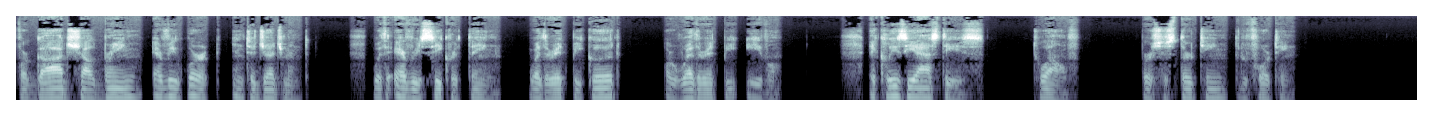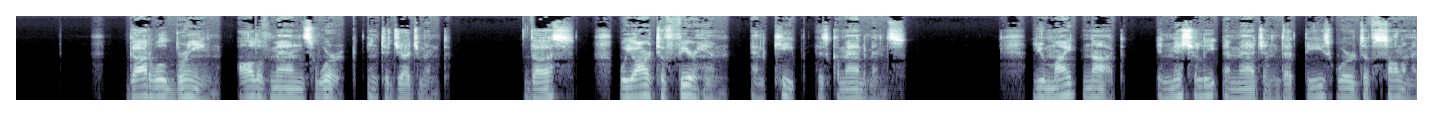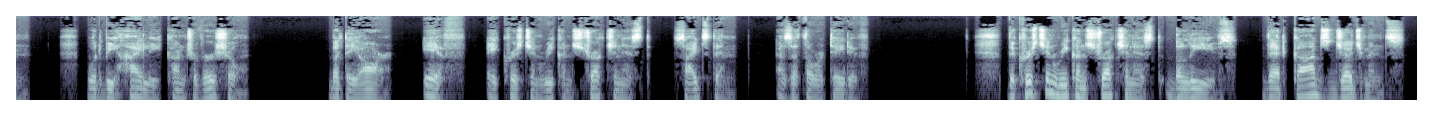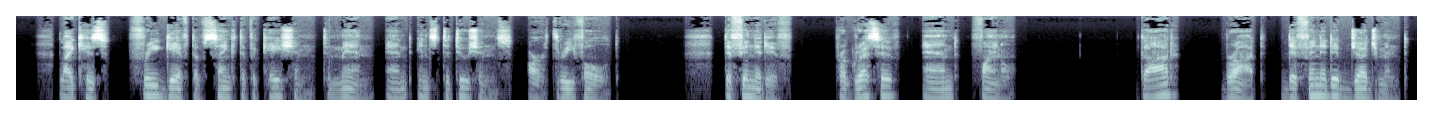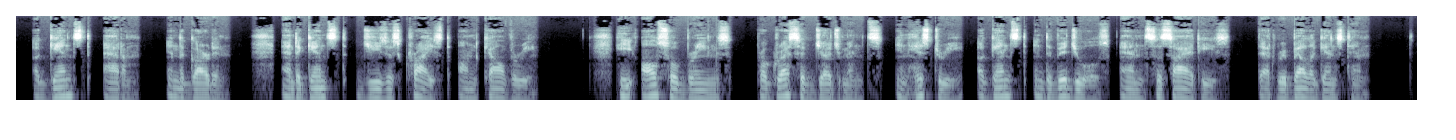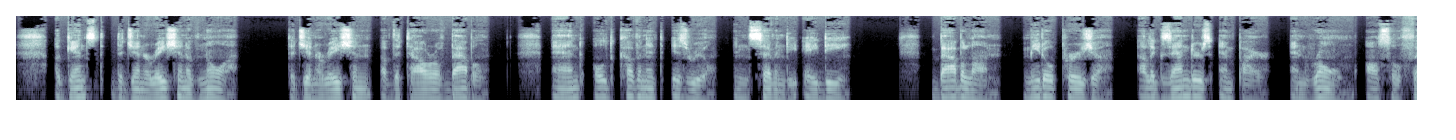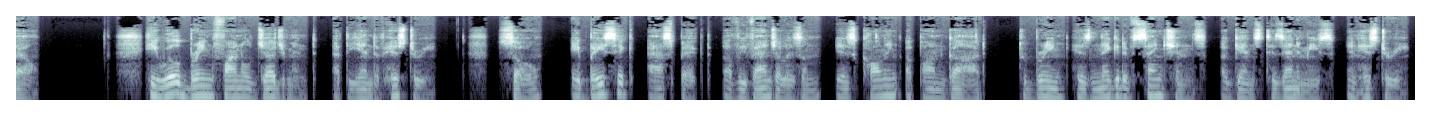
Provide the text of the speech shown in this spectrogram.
For God shall bring every work into judgment, with every secret thing, whether it be good or whether it be evil. Ecclesiastes 12, verses 13 through 14. God will bring all of man's work into judgment. Thus, we are to fear him and keep his commandments. You might not initially imagine that these words of Solomon would be highly controversial, but they are if a Christian Reconstructionist cites them as authoritative. The Christian Reconstructionist believes that God's judgments, like his free gift of sanctification to men and institutions, are threefold definitive, progressive, and final. God brought definitive judgment against Adam in the garden and against Jesus Christ on Calvary. He also brings progressive judgments in history against individuals and societies that rebel against him, against the generation of Noah, the generation of the Tower of Babel, and Old Covenant Israel in 70 AD, Babylon, Medo Persia, Alexander's empire, and Rome also fell. He will bring final judgment at the end of history. So, a basic aspect of evangelism is calling upon God to bring his negative sanctions against his enemies in history.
